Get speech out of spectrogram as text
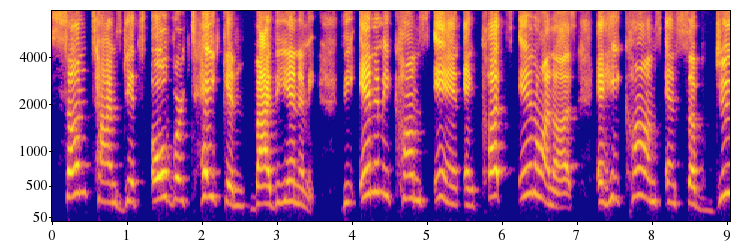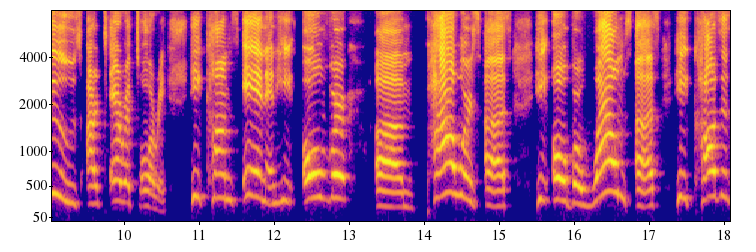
sometimes gets overtaken by the enemy. The enemy comes in and cuts in on us, and he comes and subdues our territory. He comes in and he over um, powers us, he overwhelms us, he causes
